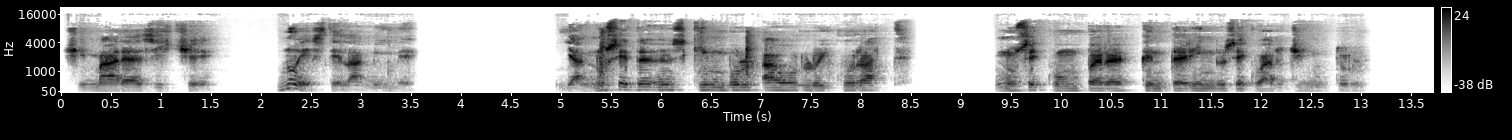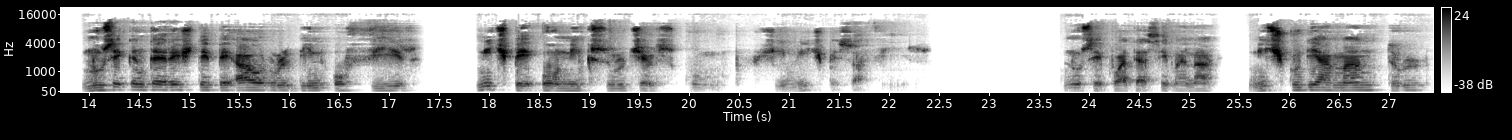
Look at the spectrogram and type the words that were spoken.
Și marea zice, nu este la mine. Ea nu se dă în schimbul aurului curat, nu se cumpără cântărindu-se cu argintul, nu se cântărește pe aurul din ofir, nici pe onixul cel scump și nici pe safir. Nu se poate asemăna nici cu diamantul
